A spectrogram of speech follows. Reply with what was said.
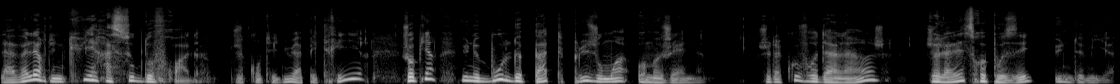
la valeur d'une cuillère à soupe d'eau froide. Je continue à pétrir. J'obtiens une boule de pâte plus ou moins homogène. Je la couvre d'un linge. Je la laisse reposer une demi-heure.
